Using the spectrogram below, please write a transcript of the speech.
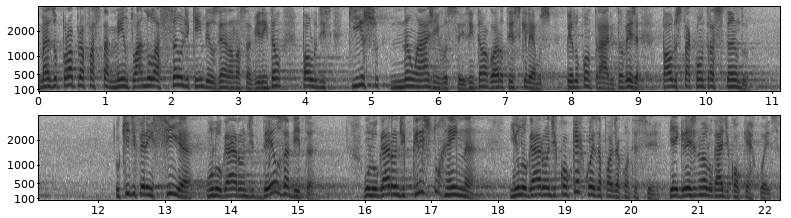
mas o próprio afastamento, a anulação de quem Deus é na nossa vida. Então, Paulo diz que isso não age em vocês. Então, agora o texto que lemos, pelo contrário. Então, veja, Paulo está contrastando o que diferencia um lugar onde Deus habita, um lugar onde Cristo reina, e um lugar onde qualquer coisa pode acontecer. E a igreja não é lugar de qualquer coisa.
